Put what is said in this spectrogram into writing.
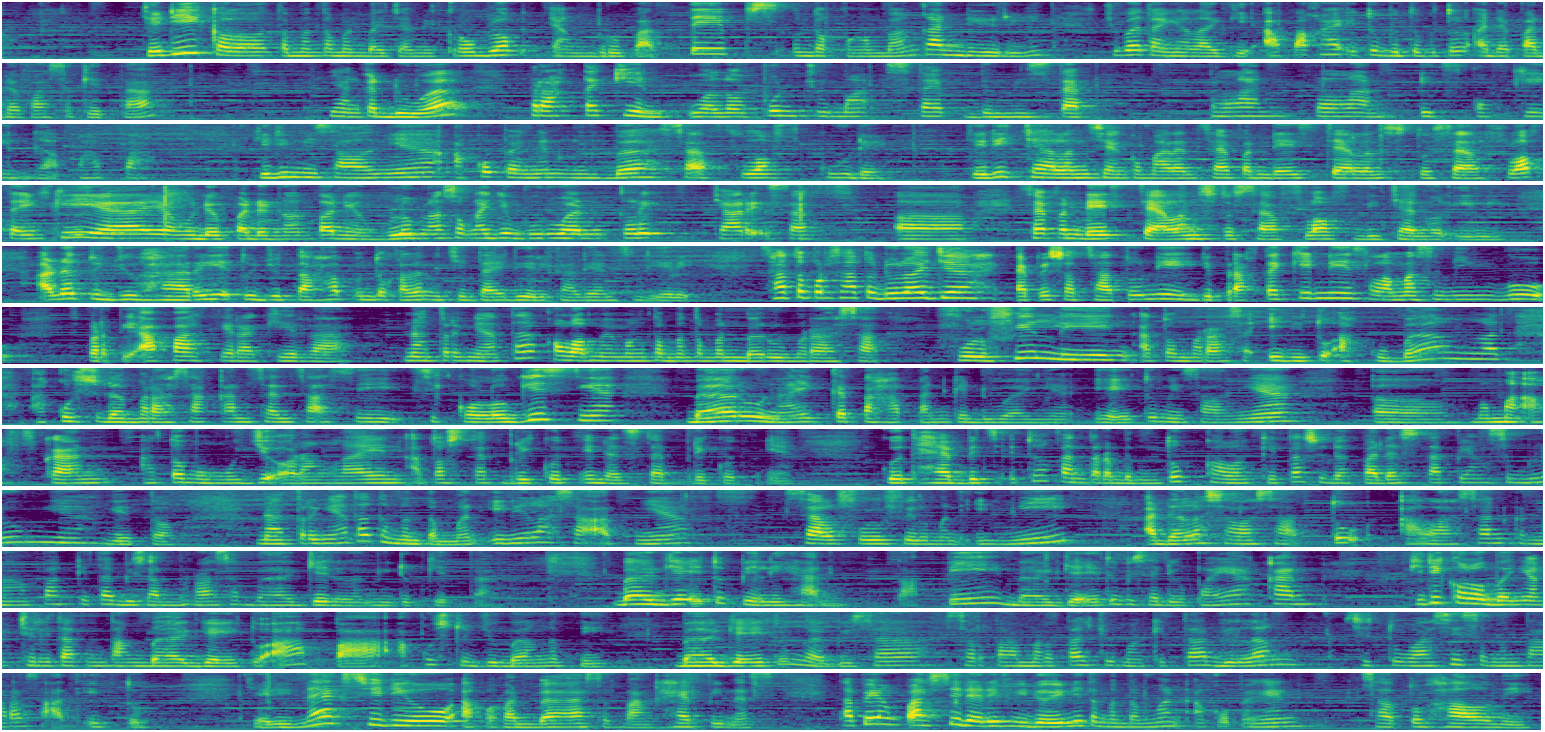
Jadi kalau teman-teman baca microblog yang berupa tips untuk mengembangkan diri, coba tanya lagi, apakah itu betul-betul ada pada fase kita? Yang kedua, praktekin walaupun cuma step demi step. Pelan-pelan it's okay nggak apa-apa. Jadi misalnya aku pengen ngubah self loveku deh. Jadi challenge yang kemarin 7 days challenge to self love thank you ya yang udah pada nonton yang belum langsung aja buruan klik cari self uh, 7 days challenge to self love di channel ini. Ada tujuh hari, tujuh tahap untuk kalian mencintai diri kalian sendiri. Satu persatu dulu aja, episode satu nih dipraktekin nih selama seminggu seperti apa kira-kira. Nah ternyata kalau memang teman-teman baru merasa fulfilling atau merasa ini tuh aku banget, aku sudah merasakan sensasi psikologisnya, baru naik ke tahapan keduanya, yaitu misalnya uh, memaafkan atau memuji orang lain atau step berikutnya dan step berikutnya. Good habits itu akan terbentuk kalau kita sudah pada step yang sebelumnya gitu. Nah ternyata teman-teman inilah saatnya self fulfillment ini adalah salah satu alasan kenapa kita bisa merasa bahagia dalam hidup kita. Bahagia itu pilihan, tapi bahagia itu bisa diupayakan. Jadi kalau banyak cerita tentang bahagia itu apa, aku setuju banget nih. Bahagia itu nggak bisa serta-merta cuma kita bilang situasi sementara saat itu. Jadi next video aku akan bahas tentang happiness. Tapi yang pasti dari video ini teman-teman aku pengen satu hal nih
